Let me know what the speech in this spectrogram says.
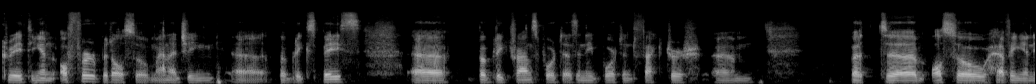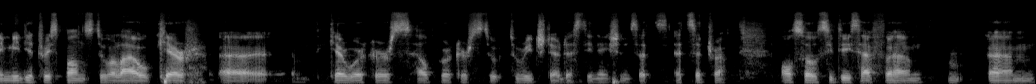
creating an offer, but also managing uh, public space, uh, public transport as an important factor, um, but uh, also having an immediate response to allow care uh, care workers, health workers to, to reach their destinations, etc. Also, cities have um, um,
